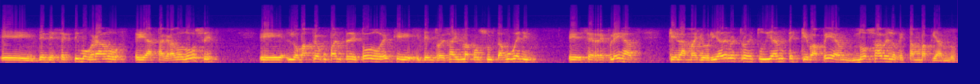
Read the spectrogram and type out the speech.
eh, desde séptimo grado eh, hasta grado 12. lo más preocupante de todo es que dentro de esa misma consulta juvenil se refleja que la mayoría de nuestros estudiantes que vapean no saben lo que están vapeando.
